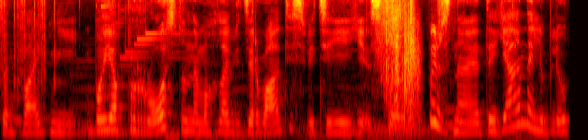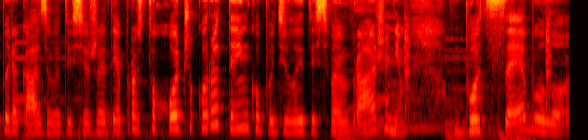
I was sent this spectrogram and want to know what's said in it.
за два дні, бо я просто не могла відірватися від цієї історії. Ви ж знаєте, я не люблю переказувати сюжет. Я просто хочу коротенько поділитися своїм враженням, бо це було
